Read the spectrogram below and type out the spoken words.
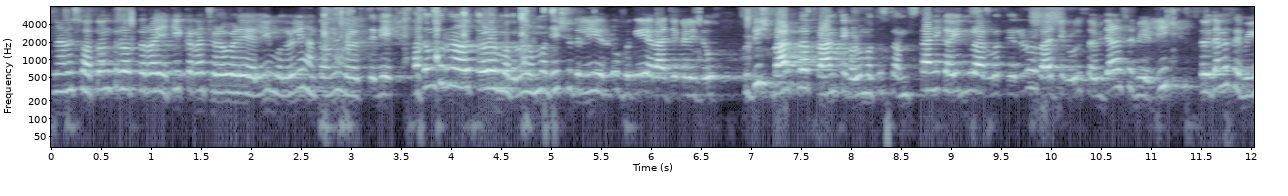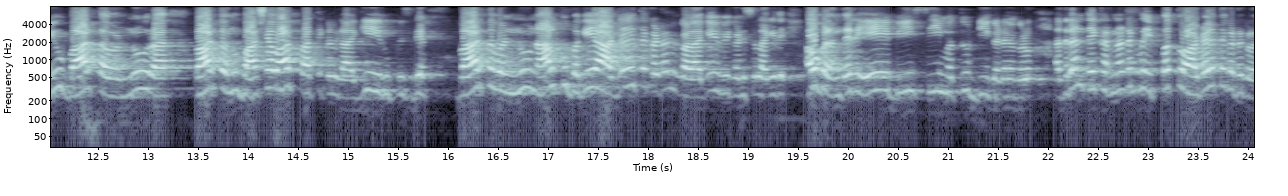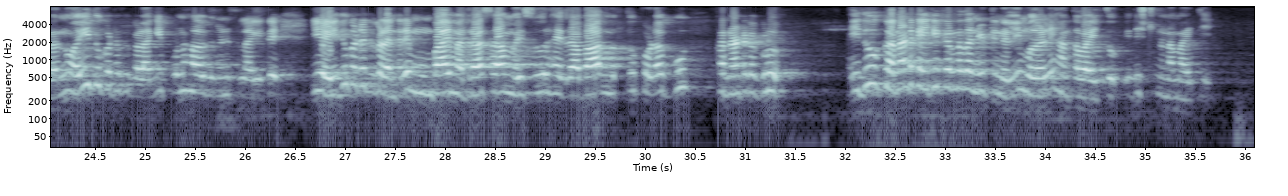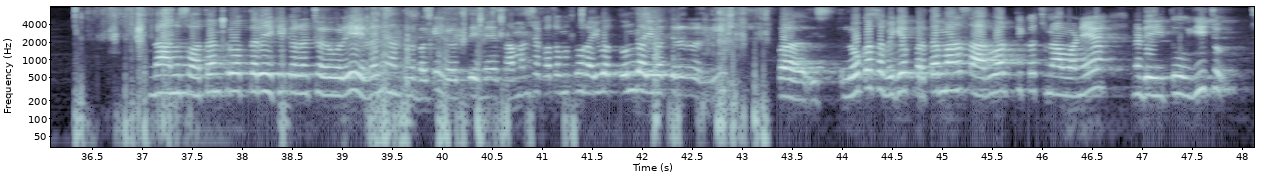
ನಾನು ಸ್ವಾತಂತ್ರ್ಯೋತ್ತರ ಏಕೀಕರಣ ಚಳವಳಿಯಲ್ಲಿ ಮೊದಲನೇ ಹಂತವನ್ನು ಹೇಳುತ್ತೇನೆ. ಹತ್ತೊಂಬತ್ತು ನೂರ ನಲವತ್ತೇಳರ ಮೊದಲು ನಮ್ಮ ದೇಶದಲ್ಲಿ ಎರಡು ಬಗೆಯ ರಾಜ್ಯಗಳಿದ್ದವು. ಬ್ರಿಟಿಷ್, ಭಾರತದ ಪ್ರಾಂತ್ಯಗಳು ಮತ್ತು ಸಂಸ್ಥಾನಿಕ ಐದುನೂರ ಅರವತ್ತೆರಡು ರಾಜ್ಯಗಳು ಸಂವಿಧಾನ ಸಭೆಯಲ್ಲಿ, ಸಂವಿಧಾನ ಸಭೆಯು ಭಾರತವನ್ನು ಭಾರತವನ್ನು ಭಾಷಾವಾರ್ ಪ್ರಾಂತ್ಯಗಳಿಗಾಗಿ ರೂಪಿಸಿದೆ. ಭಾರತವನ್ನು ನಾಲ್ಕು ಬಗೆಯ ಆಡಳಿತ ಘಟಕಗಳಾಗಿ ವಿಂಗಡಿಸಲಾಗಿದೆ. ಅವುಗಳೆಂದರೆ ಎ, ಬಿ, ಸಿ ಮತ್ತು ಡಿ ಘಟಕಗಳು. ಅದರಂತೆ ಕರ್ನಾಟಕದ ಇಪ್ಪತ್ತು ಆಡಳಿತ ಘಟಕಗಳನ್ನು ಐದು ಘಟಕಗಳಾಗಿ ಪುನಃ ವಿಂಗಡಿಸಲಾಗಿದೆ. ಈ ಐದು ಘಟಕಗಳೆಂದರೆ ಮುಂಬೈ, ಮದ್ರಾಸ, ಮೈಸೂರು, ಹೈದರಾಬಾದ್ ಮತ್ತು ಕೊಡಗು ಕರ್ನಾಟಕಗಳು. ಇದು ಕರ್ನಾಟಕ ಏಕೀಕರಣದ ನಿಟ್ಟಿನಲ್ಲಿ ಮೊದಲನೇ ಹಂತವಾಯಿತು. ಇದಿಷ್ಟು ನನ್ನ ಮಾಹಿತಿ. ನಾನು ಸ್ವಾತಂತ್ರ್ಯೋತ್ತರ ಏಕೀಕರಣ ಚಳವಳಿಯ ಎರಡನೇ ಹಂತದ ಬಗ್ಗೆ ಹೇಳುತ್ತೇನೆ. ಸಾಮಾನ್ಯ ಹತ್ತೊಂಬತ್ತು ನೂರ ಐವತ್ತೊಂದು, ಐವತ್ತೆರಡರಲ್ಲಿ ಲೋಕಸಭೆಗೆ ಪ್ರಥಮ ಸಾರ್ವತ್ರಿಕ ಚುನಾವಣೆ ನಡೆಯಿತು. ಈ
